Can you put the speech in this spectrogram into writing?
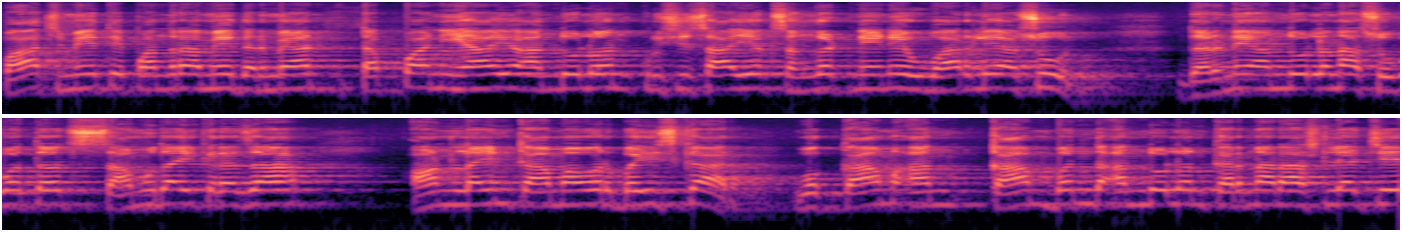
पाच मे ते पंधरा मे दरम्यान टप्पानिहाय आंदोलन कृषी सहाय्यक संघटनेने उभारले असून धरणे आंदोलनासोबतच सामुदायिक रजा ऑनलाईन कामावर बहिष्कार व काम आन काम बंद आंदोलन करणार असल्याचे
